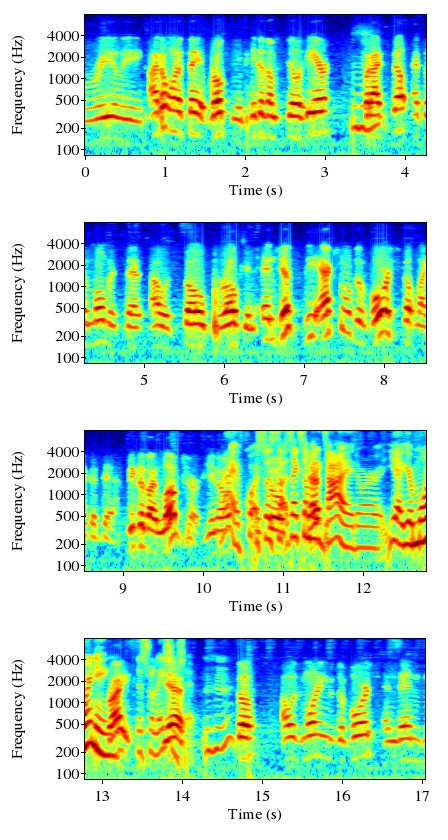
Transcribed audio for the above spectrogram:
really, I don't want to say it broke me because I'm still here, Mhm. but I felt at the moment that I was so broken. And just the actual divorce felt like a death because I loved her, you know? right, of course. So, And it's- like somebody died, or yeah, you're mourning Right. this relationship. mm-hmm So I was mourning the divorce and then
